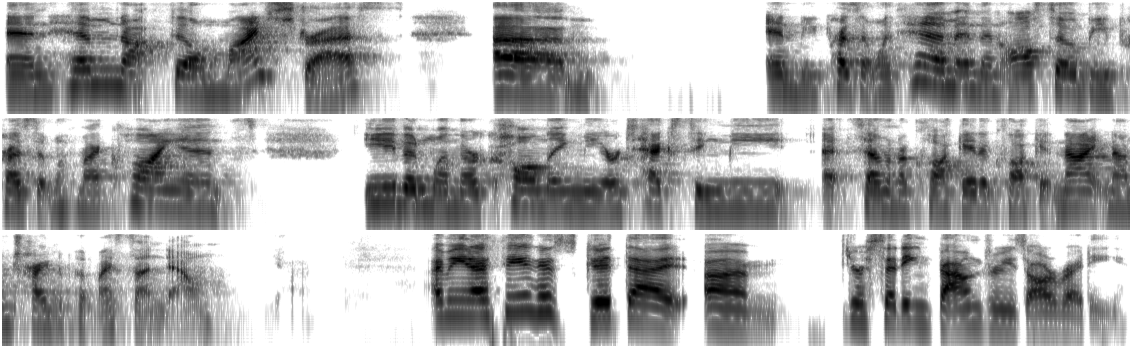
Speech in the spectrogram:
and him not feel my stress um, and be present with him and then also be present with my clients even when they're calling me or texting me at seven o'clock eight o'clock at night and i'm trying to put my son down. Yeah. I mean i think it's good that um, you're setting boundaries already.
